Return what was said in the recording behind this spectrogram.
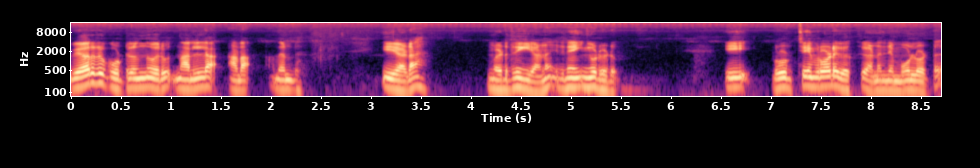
വേറൊരു കൂട്ടിൽ നിന്ന് ഒരു നല്ല അട അതുണ്ട്. ഈ അട നമ്മൾ എടുത്തിരിക്കുകയാണ്. ഇതിനെ ഇങ്ങോട്ട് ഇടും. ഈ റൂട്ട് ചേമ്പറോടെ വെക്കുകയാണ് ഇതിന്റെ മുകളിലോട്ട്.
